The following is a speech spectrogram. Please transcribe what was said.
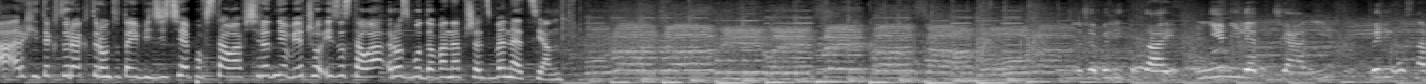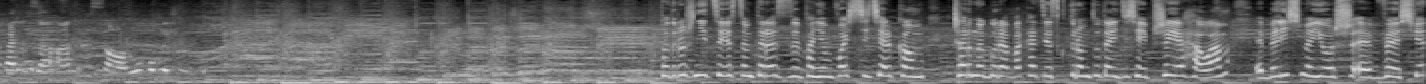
a architektura, którą tutaj widzicie, powstała w średniowieczu i została rozbudowana przez Wenecjan. że byli tutaj niemile widziani, byli uznawani za agresorów, w ogóle się Podróżnicy, jestem teraz z panią właścicielką Czarnogóra Wakacje, z którą tutaj dzisiaj przyjechałam. Byliśmy już w świę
